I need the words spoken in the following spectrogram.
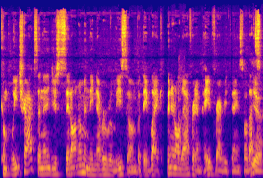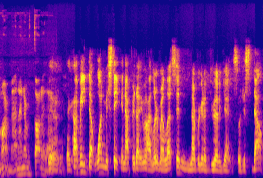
complete tracks and then you just sit on them and they never release them, but they've like put in all the effort and paid for everything. So that's smart, man. I never thought of that. Yeah, like I made that one mistake, and after that, you know, I learned my lesson. Never gonna do that again. So just down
